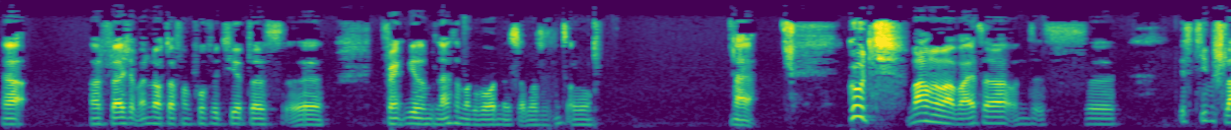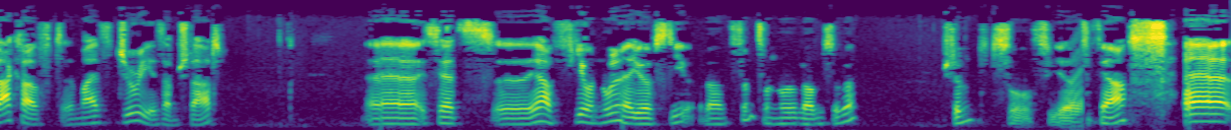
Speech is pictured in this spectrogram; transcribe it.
Ja, hat vielleicht am Ende auch davon profitiert, dass äh, Frank Mir so ein bisschen langsamer geworden ist, aber so sonst also, naja. Gut, machen wir mal weiter und es äh, ist Team Schlagkraft. Miles Jury ist am Start. Äh, ist jetzt äh, ja 4 und 0 in der UFC oder 5 und 0, glaube ich sogar. Stimmt, so 4, ja. Äh,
